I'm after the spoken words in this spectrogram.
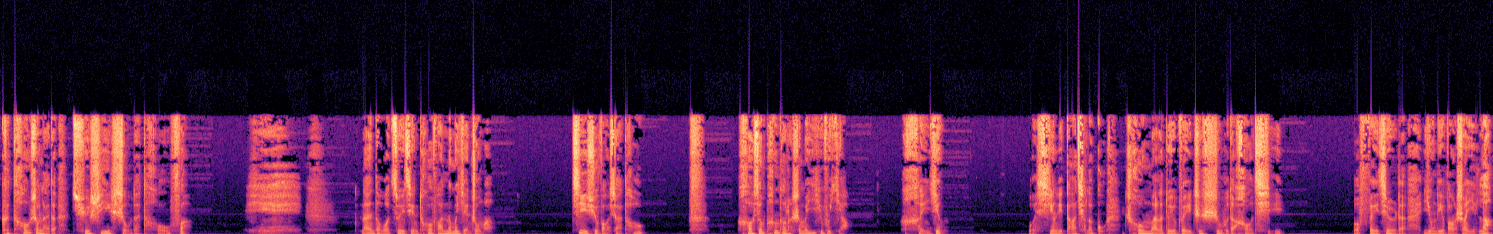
可掏上来的却是一手的头发。咦？难道我最近脱发那么严重吗？继续往下掏，好像碰到了什么异物一样，很硬。我心里打起了鼓，充满了对未知事物的好奇。我费劲儿的用力往上一拉，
